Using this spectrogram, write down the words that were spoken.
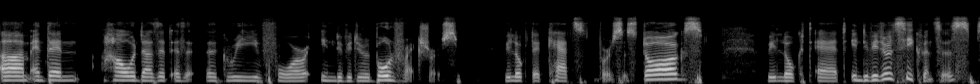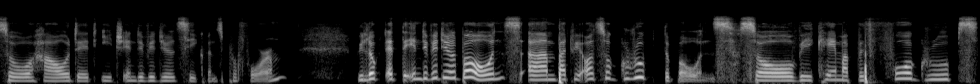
Um, and then how does it agree for individual bone fractures? We looked at cats versus dogs. We looked at individual sequences. So, how did each individual sequence perform? We looked at the individual bones, um, but we also grouped the bones. So, we came up with four groups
